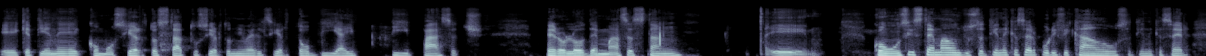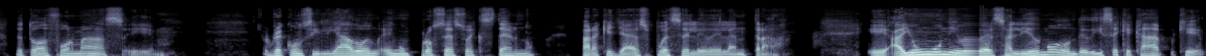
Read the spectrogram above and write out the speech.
eh, que tiene como cierto estatus, cierto nivel, cierto VIP passage, pero los demás están eh, con un sistema donde usted tiene que ser purificado, usted tiene que ser de todas formas... Eh, reconciliado en, un proceso externo para que ya después se le dé la entrada. Eh, hay un universalismo donde dice que cada que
